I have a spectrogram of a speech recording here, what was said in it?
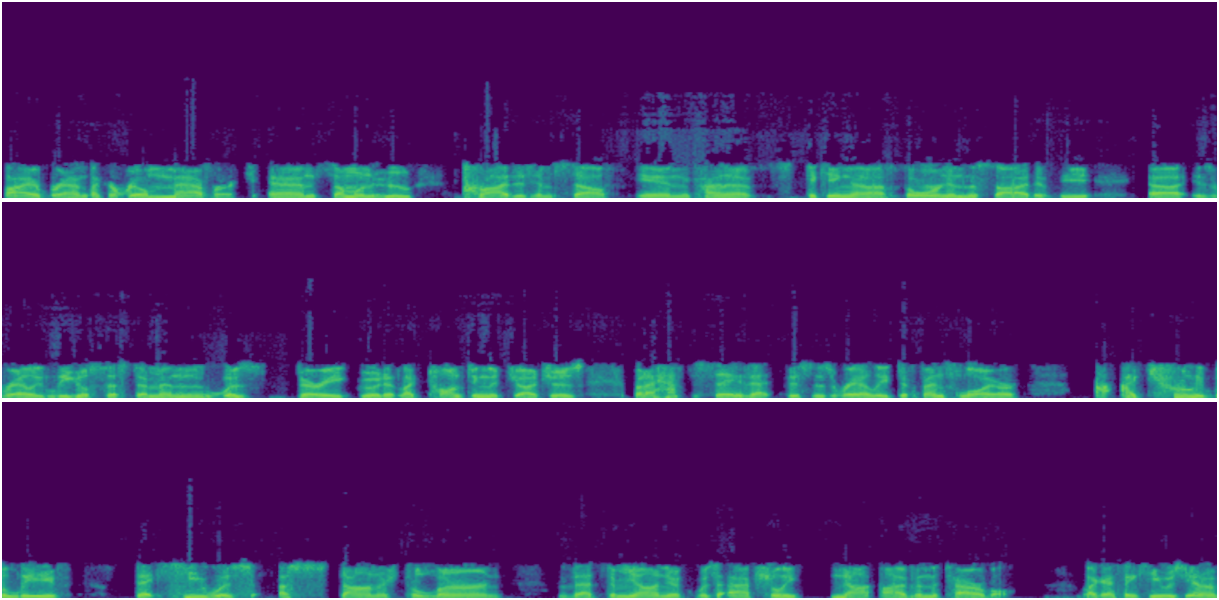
firebrand, like a real maverick, and someone who prided himself in kind of sticking a thorn in the side of the uh, Israeli legal system and was very good at like taunting the judges. But I have to say that this Israeli defense lawyer, I, I truly believe that he was astonished to learn that Demjanjuk was actually not Ivan the Terrible. Like I think he was, you know,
